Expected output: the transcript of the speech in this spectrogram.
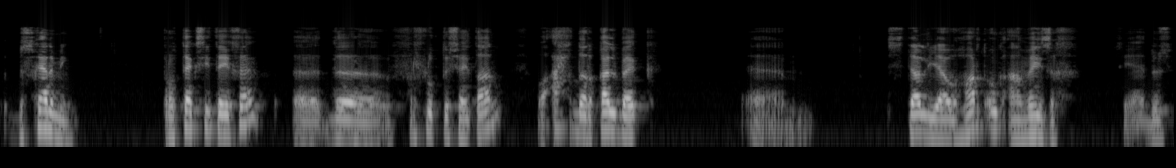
bescherming. Protectie tegen uh, de vervloekte shaitan. Wa ahdar qalbak. Uh, stel jouw hart ook aanwezig. Zie je? Dus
